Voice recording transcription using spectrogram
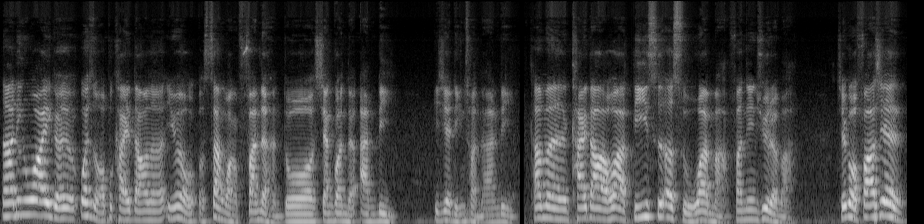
那另外一个为什么不开刀呢？因为我我上网翻了很多相关的案例，一些临床的案例，他们开刀的话，第一次二十五万嘛，放进去了嘛，结果发现。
